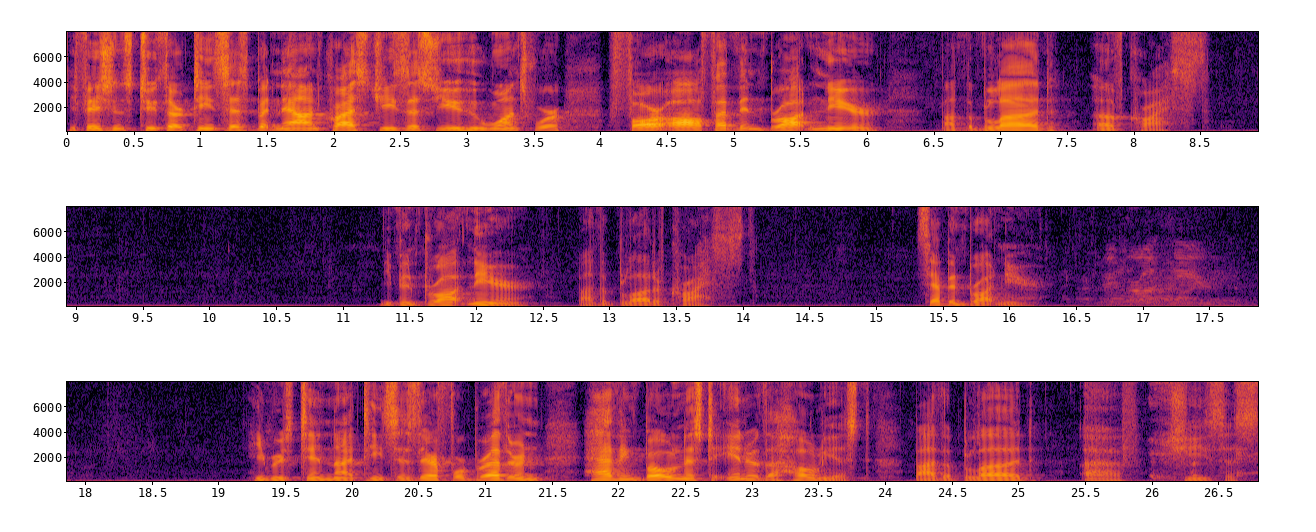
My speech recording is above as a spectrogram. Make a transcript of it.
Ephesians 2:13 says, "But now in Christ Jesus you who once were far off have been brought near by the blood of Christ." You've been brought near by the blood of Christ. See, I've been brought near. Hebrews 10:19 says, "Therefore, brethren, having boldness to enter the holiest by the blood of Jesus.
